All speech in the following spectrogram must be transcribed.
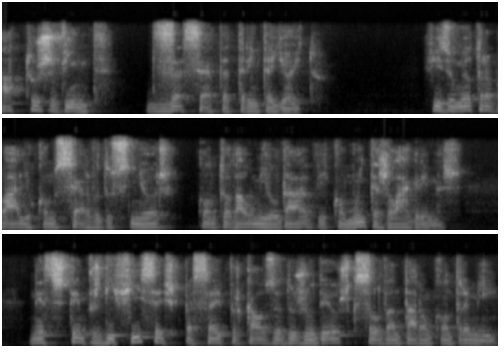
Atos 20, 17 a 38 Fiz o meu trabalho como servo do Senhor com toda a humildade e com muitas lágrimas, nesses tempos difíceis que passei por causa dos judeus que se levantaram contra mim.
